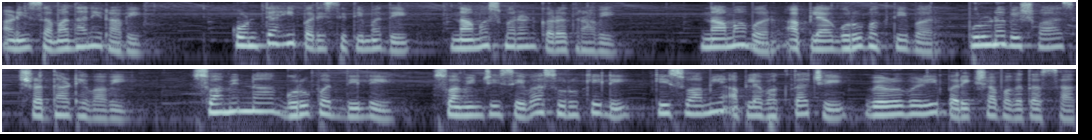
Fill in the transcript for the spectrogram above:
आणि समाधानी राहावे. कोणत्याही परिस्थितीमध्ये नामस्मरण करत राहावे. नामावर आपल्या गुरुभक्तीवर पूर्ण विश्वास श्रद्धा ठेवावी. स्वामींना गुरुपद दिले स्वामींची सेवा सुरू केली की स्वामी आपल्या भक्ताची वेळोवेळी परीक्षा बघत असतात.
